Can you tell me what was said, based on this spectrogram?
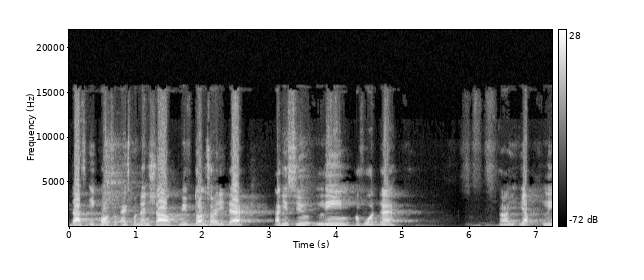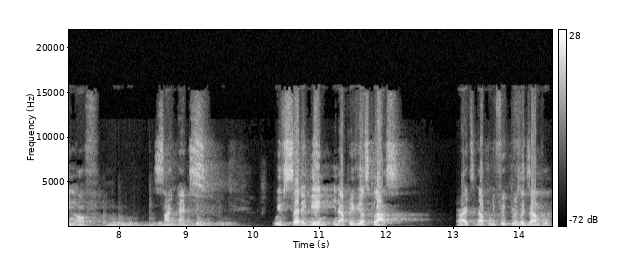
That's equal to exponential. We've done this already there. That gives you ln of what there? Uh, yep, ln of sine x. We've said again in our previous class right? Now, in the previous example,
